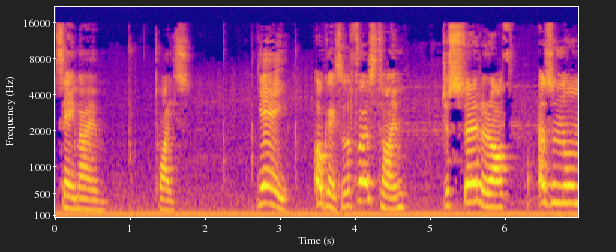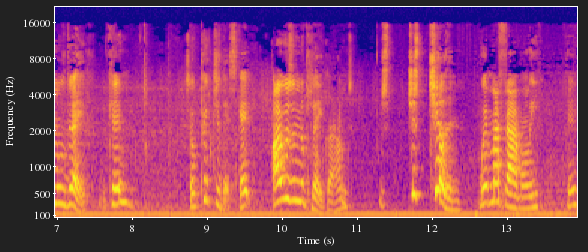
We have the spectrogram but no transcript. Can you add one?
Same arm, twice. Yay! Okay, so the first time just started off as a normal day, okay? So picture this, okay? I was in the playground just chilling with my family. Okay,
